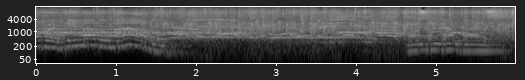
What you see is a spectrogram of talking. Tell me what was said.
number, Dima Mumao. Awesome job, guys.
